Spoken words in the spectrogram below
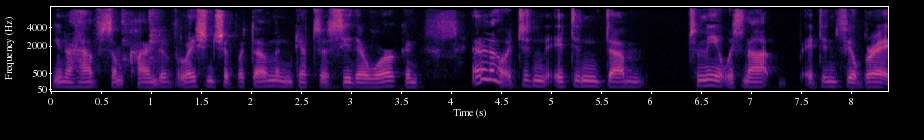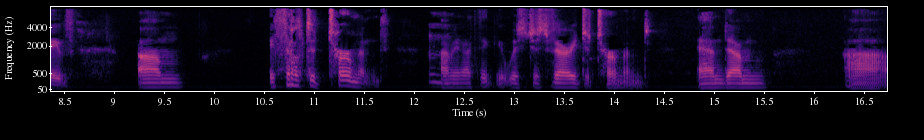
you know, have some kind of relationship with them and get to see their work. And I don't know, it didn't, it didn't. Um, to me, it was not. It didn't feel brave. Um, it felt determined. Mm-hmm. I mean, I think it was just very determined, and um, uh,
